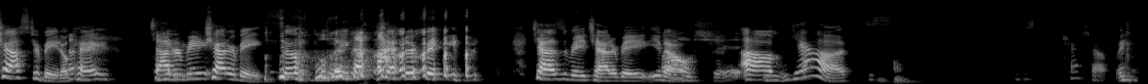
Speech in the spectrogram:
Chasterbait, okay? Chaturbate. Chaturbate. So like Chaturbate. Chasterbait, Chaturbate, you know. Oh shit. Um, yeah. Just, just cash App.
